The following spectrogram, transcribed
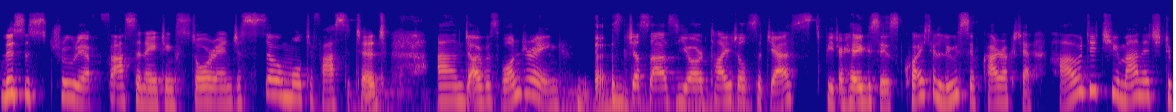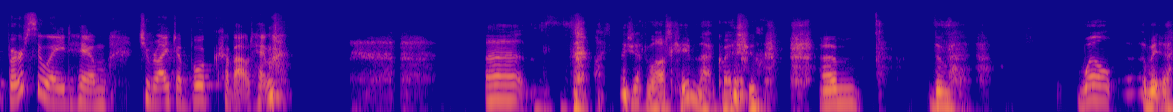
This is truly a fascinating story and just so multifaceted. And I was wondering, just as your title suggests, Peter Higgs is quite a elusive character. How did you manage to persuade him to write a book about him? Uh, I suppose you have to ask him that question. um, the well, I mean,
